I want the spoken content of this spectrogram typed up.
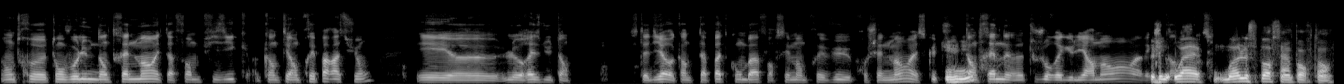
entre ton volume d'entraînement et ta forme physique quand tu es en préparation et euh, le reste du temps C'est-à-dire quand tu n'as pas de combat forcément prévu prochainement, est-ce que tu mhm. t'entraînes euh, toujours régulièrement avec Ouais, moi le sport c'est important.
